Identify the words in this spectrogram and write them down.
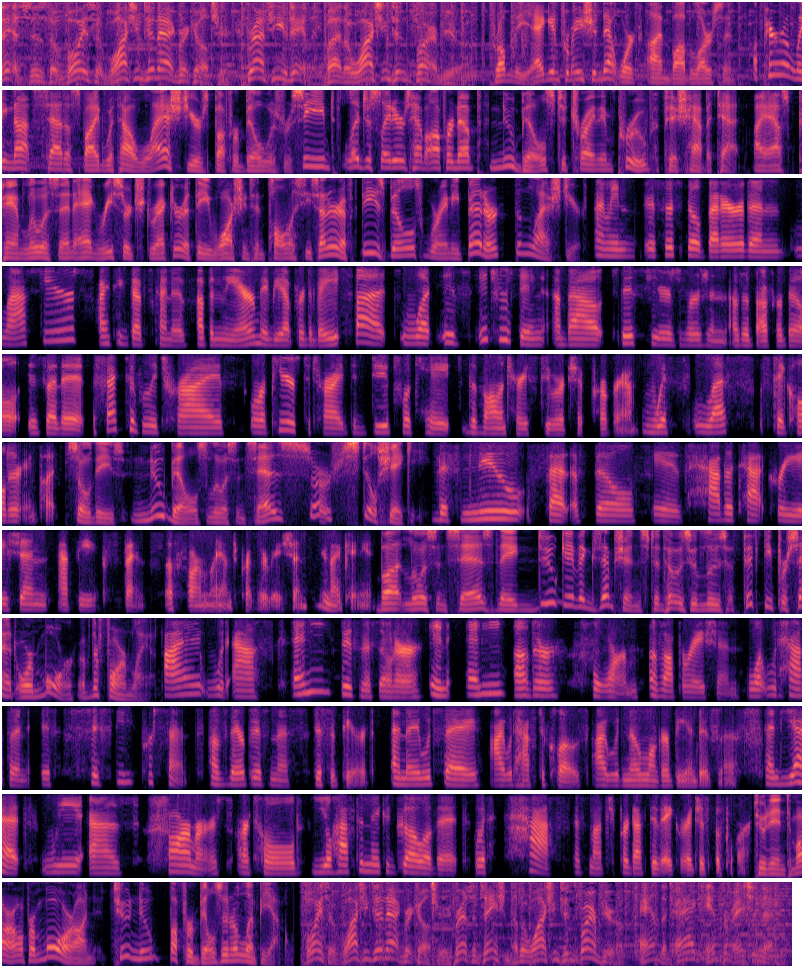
This is the voice of Washington agriculture, brought to you daily by the Washington Farm Bureau. From the Ag Information Network, I'm Bob Larson. Apparently not satisfied with how last year's buffer bill was received, legislators have offered up new bills to try and improve fish habitat. I asked Pam Lewison, Ag Research Director at the Washington Policy Center, if these bills were any better than last year. I mean, is this bill better than last year's? I think that's kind of up in the air, maybe up for debate. But what is interesting about this year's version of the buffer bill is that it effectively tries or appears to try to duplicate the voluntary stewardship program with less stakeholder input. So these new bills, Lewison says, are still shaky. This new set of bills is habitat creation at the expense of farmland preservation, in my opinion. But Lewison says they do give exemptions to those who lose 50% or more of their farmland. I would ask any business owner in any other form of operation, what would happen if 50% of their business disappeared? And they would say, I would have to close. I would no longer be in business. And yet, we as farmers are told you'll have to make a go of it with half as much productive acreage as before. Tune in tomorrow for more on two new buffer bills in Olympia. Voice of Washington agriculture, presentation of the Washington Farm Bureau and the Ag Information Network.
